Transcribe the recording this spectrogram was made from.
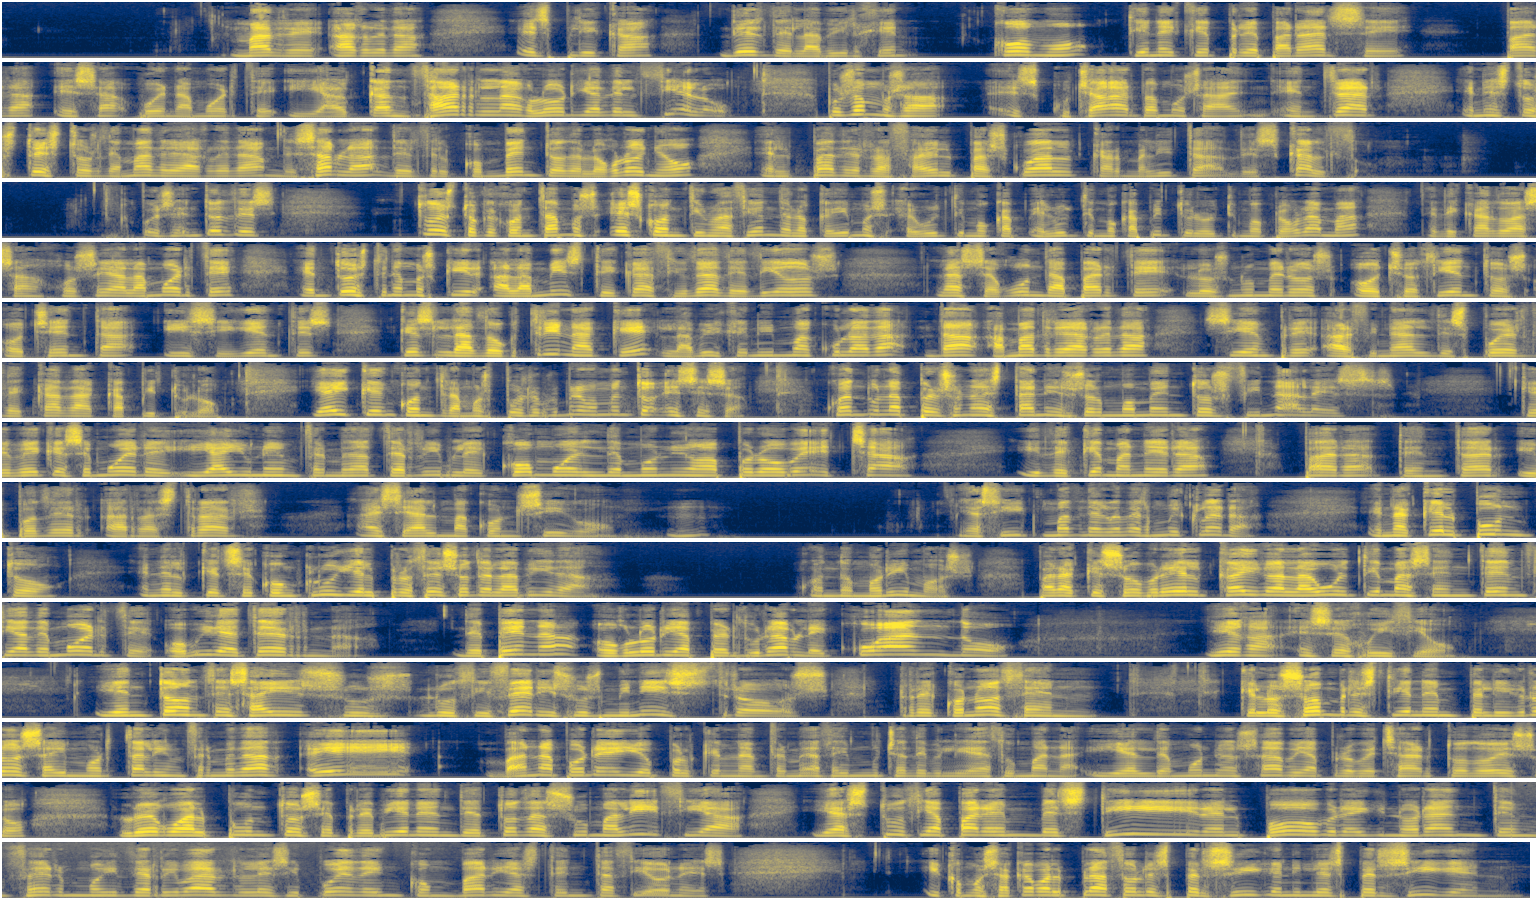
Madre Ágreda explica desde la Virgen cómo tiene que prepararse para esa buena muerte y alcanzar la gloria del cielo. Pues vamos a escuchar, vamos a entrar en estos textos de Madre Ágreda. Les habla desde el convento de Logroño el padre Rafael Pascual, Carmelita Descalzo. Pues entonces todo esto que contamos es continuación de lo que vimos el último, el último capítulo, el último programa, dedicado a San José a la muerte. Entonces tenemos que ir a la mística ciudad de Dios, la segunda parte, los números 880 y siguientes, que es la doctrina que la Virgen Inmaculada da a Madre Ágreda siempre al final después de cada capítulo. ¿Y ahí que encontramos? Pues el primer momento es esa. Cuando una persona está en esos momentos finales, que ve que se muere y hay una enfermedad terrible, cómo el demonio aprovecha y de qué manera para tentar y poder arrastrar a ese alma consigo. Y así Madre Agrada es muy clara. En aquel punto en el que se concluye el proceso de la vida, cuando morimos, para que sobre él caiga la última sentencia de muerte o vida eterna, de pena o gloria perdurable, cuando llega ese juicio. Y entonces ahí sus Lucifer y sus ministros reconocen que los hombres tienen peligrosa y mortal enfermedad e van a por ello porque en la enfermedad hay mucha debilidad humana y el demonio sabe aprovechar todo eso, luego al punto se previenen de toda su malicia y astucia para embestir el pobre ignorante enfermo y derribarle si pueden con varias tentaciones y como se acaba el plazo les persiguen y les persiguen.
